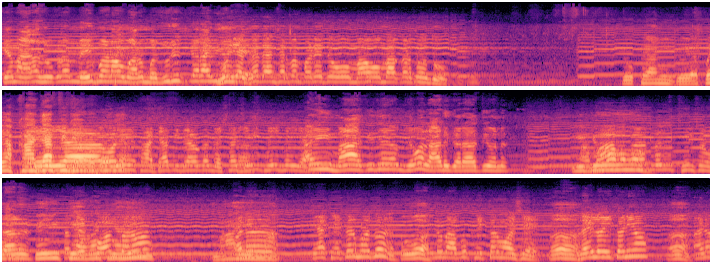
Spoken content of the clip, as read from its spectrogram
કે મારા છોકરાને નહીં ભણાવો મારે મજૂરી જ કરાવી હું છે આન્સર દાન પડે તો ઓ માં ઓ માં કરતો હતો. ખાધા પીધા એ ખાધા પીધા વગર દશા કેવી થઈ છે યાર? અહીં માં હતી તે જેવો લાડ કરાવતી હોય ને. આ માં બધું થયું છે તમે એક કરો. અને ત્યાં ખેતરમાં છો ને? ઓહો. બાપુ ખેતરમાં છે. લઈ લો ઈકણીઓ અને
